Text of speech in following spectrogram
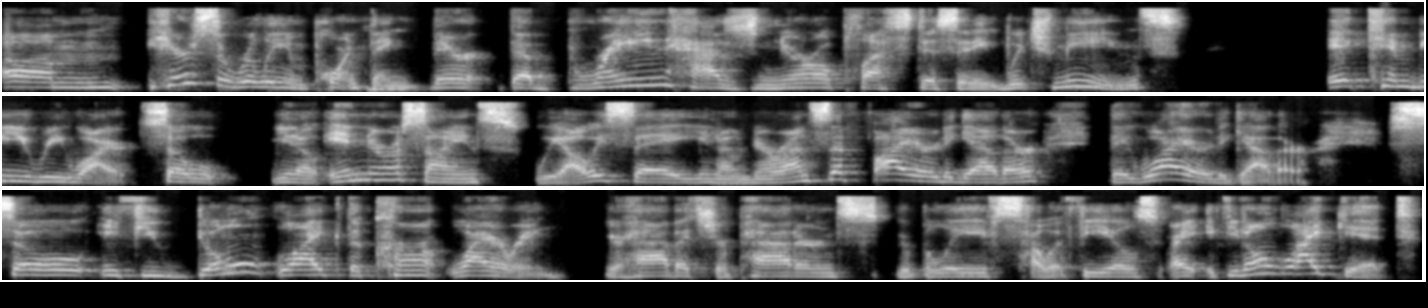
um here's the really important thing. There the brain has neuroplasticity, which means it can be rewired. So, you know, in neuroscience, we always say, you know, neurons that fire together, they wire together. So, if you don't like the current wiring, your habits, your patterns, your beliefs, how it feels, right? If you don't like it,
